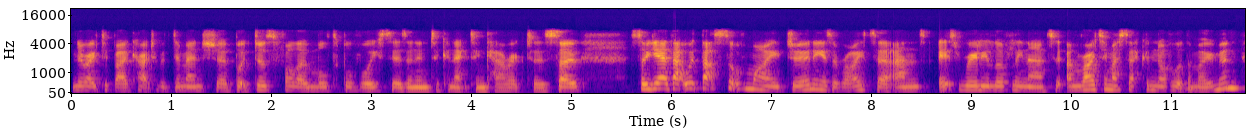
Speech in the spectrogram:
narrated by a character with dementia, but does follow multiple voices and interconnecting characters. So so yeah, that was that's sort of my journey as a writer, and it's really lovely now. To I'm writing my second novel at the moment,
